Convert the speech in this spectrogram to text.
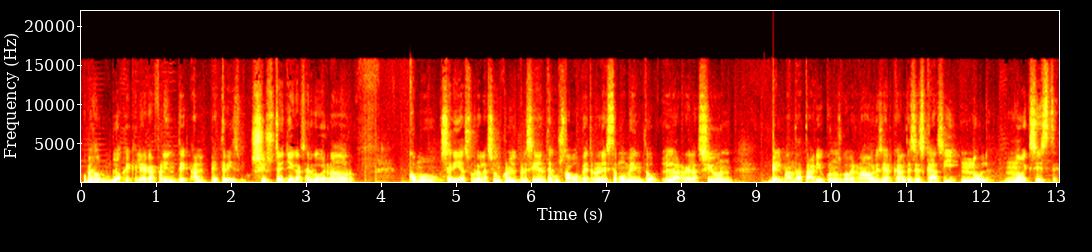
o mejor, un bloque que le haga frente al petrismo. Si usted llega a ser gobernador, ¿Cómo sería su relación con el presidente Gustavo Petro? En este momento, la relación del mandatario con los gobernadores y alcaldes es casi nula, no existe.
